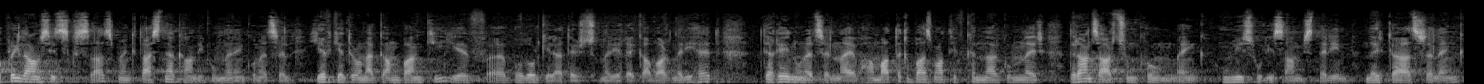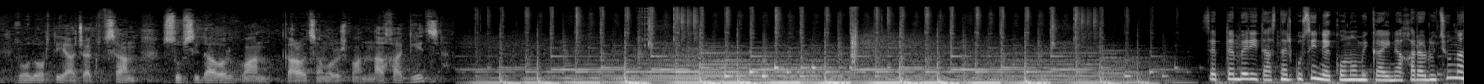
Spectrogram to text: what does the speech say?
Ապրիլ ամսից սկսած մենք տասնյակ հանդիպումներ ենք ունեցել եւ կենտրոնական բանկի եւ բոլոր գերատեսչությունների ղեկավարների հետ տեղի են ունեցել նաև համատեղ բազմաթիվ քննարկումներ։ Դրանց արդյունքում մենք հունիս-հուլիս ամիսներին ներկայացրել ենք ոլորտի աջակցության սուբսիդավորման կառավարության որոշման նախագիծ, Սեպտեմբերի 12-ին էկոնոմիկայի նախարարությունը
